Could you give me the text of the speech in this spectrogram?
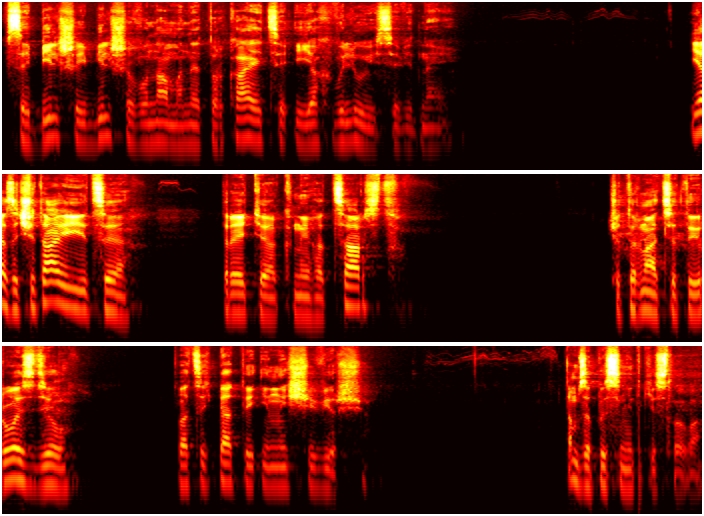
все більше і більше вона мене торкається, і я хвилююся від неї. Я зачитаю її, це третя книга царств, 14 розділ, 25 і нижчі вірші. Там записані такі слова.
